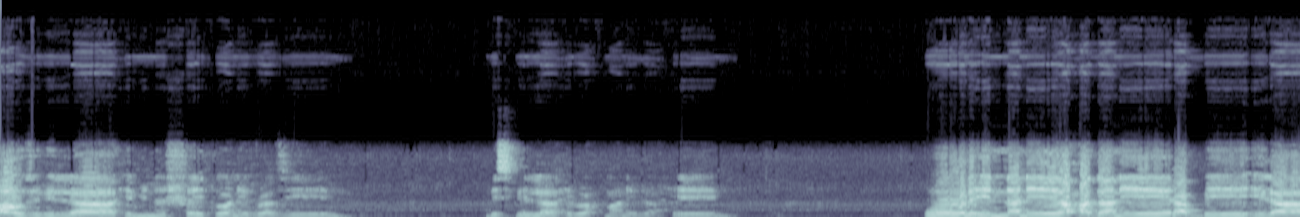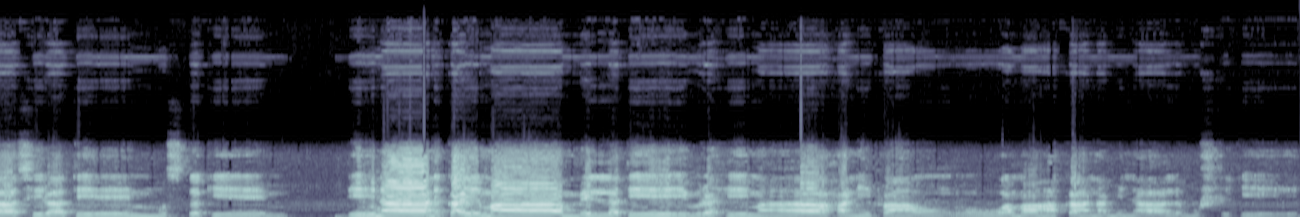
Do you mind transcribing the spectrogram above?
أعوذ بالله من الشيطان الرجيم بسم الله الرحمن الرحيم قل إنني هداني ربي إلى صراط مستقيم دينا قيما ملة إبراهيم حنيفا وما كان من المشركين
